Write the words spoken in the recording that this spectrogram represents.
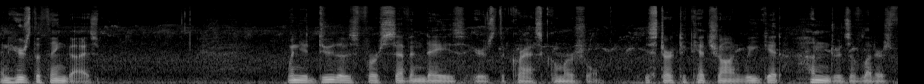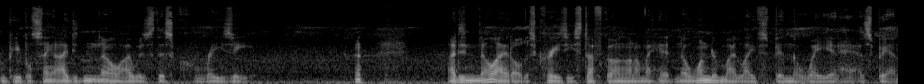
And here's the thing, guys when you do those first seven days, here's the crass commercial. You start to catch on. We get hundreds of letters from people saying, I didn't know I was this crazy. I didn't know I had all this crazy stuff going on in my head. No wonder my life's been the way it has been.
